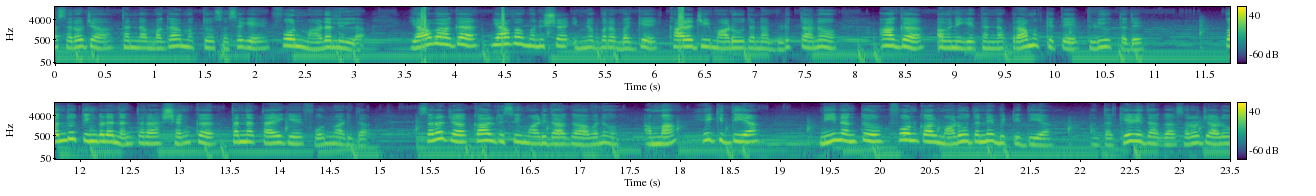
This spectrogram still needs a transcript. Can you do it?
ಸರೋಜಾ ತನ್ನ ಮಗ ಮತ್ತು ಸೊಸೆಗೆ ಫೋನ್ ಮಾಡಲಿಲ್ಲ. ಯಾವಾಗ ಯಾವ ಮನುಷ್ಯ ಇನ್ನೊಬ್ಬರ ಬಗ್ಗೆ ಕಾಳಜಿ ಮಾಡುವುದನ್ನ ಬಿಡುತ್ತಾನೋ ಆಗ ಅವನಿಗೆ ತನ್ನ ಪ್ರಾಮುಖ್ಯತೆ ತಿಳಿಯುತ್ತದೆ. ಒಂದು ತಿಂಗಳ ನಂತರ ಶಂಕರ್ ತನ್ನ ತಾಯಿಗೆ ಫೋನ್ ಮಾಡಿದ. ಸರೋಜಾ ಕಾಲ್ ರಿಸೀವ್ ಮಾಡಿದಾಗ ಅವನು, ಅಮ್ಮ, ಹೇಗಿದ್ದೀಯಾ? ನೀನಂತೂ ಫೋನ್ ಕಾಲ್ ಮಾಡುವುದನ್ನೇ ಬಿಟ್ಟಿದ್ದೀಯಾ? ಅಂತ ಕೇಳಿದಾಗ ಸರೋಜಾಳು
